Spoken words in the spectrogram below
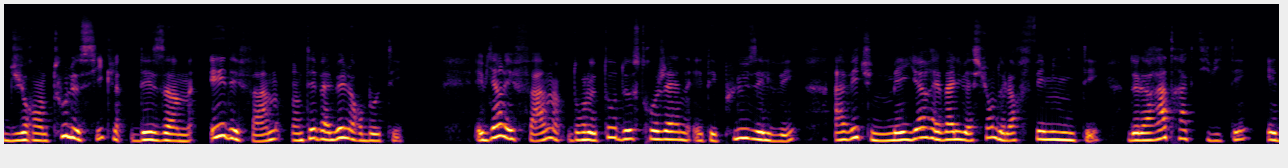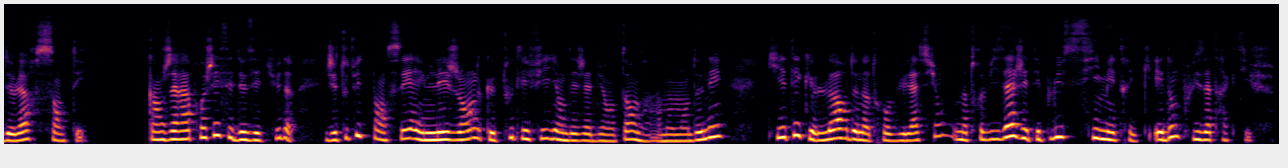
Durant tout le cycle, des hommes et des femmes ont évalué leur beauté. Eh bien, les femmes, dont le taux d'œstrogène était plus élevé, avaient une meilleure évaluation de leur féminité, de leur attractivité et de leur santé. Quand j'ai rapproché ces deux études, j'ai tout de suite pensé à une légende que toutes les filles ont déjà dû entendre à un moment donné, qui était que lors de notre ovulation, notre visage était plus symétrique et donc plus attractif.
